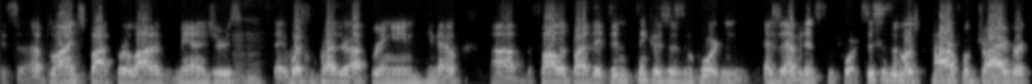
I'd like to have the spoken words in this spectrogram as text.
it's a blind spot for a lot of managers. Mm-hmm. It wasn't part of their upbringing, you know, uh, followed by they didn't think it was as important as evidence reports. This is the most powerful driver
